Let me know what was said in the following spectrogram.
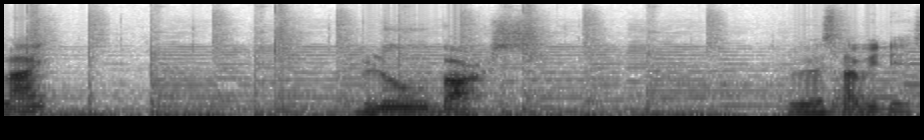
light blue bars. We will start with this.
